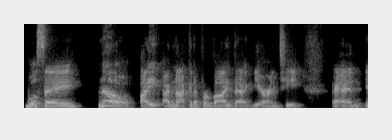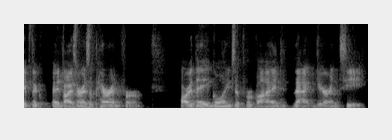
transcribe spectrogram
will say, No, I, I'm not going to provide that guarantee. And if the advisor has a parent firm, are they going to provide that guarantee?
